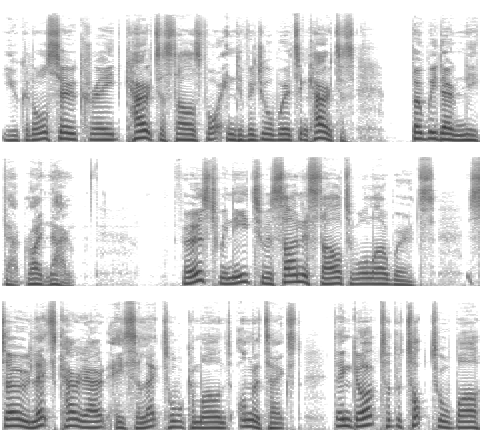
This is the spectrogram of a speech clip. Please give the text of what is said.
You can also create character styles for individual words and characters, but we don't need that right now. First, we need to assign a style to all our words. So let's carry out a select all command on the text, then go up to the top toolbar,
